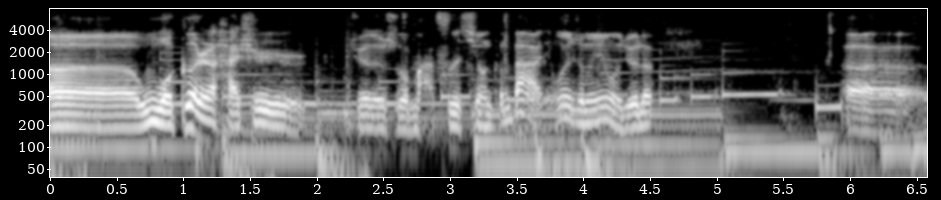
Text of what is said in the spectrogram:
呃，我个人还是。觉得说马刺的希望更大一点，为什么？因为我觉得，呃，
